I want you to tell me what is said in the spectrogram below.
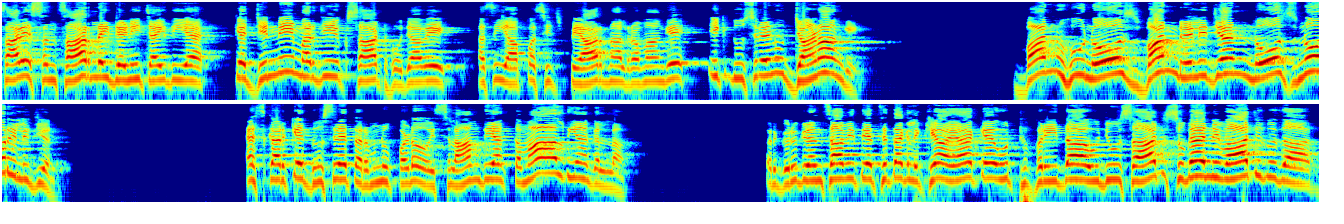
ਸਾਰੇ ਸੰਸਾਰ ਲਈ ਦੇਣੀ ਚਾਹੀਦੀ ਹੈ ਕਿ ਜਿੰਨੀ ਮਰਜ਼ੀ ਉਕਸਾਟ ਹੋ ਜਾਵੇ, ਅਸੀਂ ਆਪਸ ਵਿੱਚ ਪਿਆਰ ਨਾਲ ਰਵਾਂਗੇ, ਇੱਕ ਦੂਸਰੇ ਨੂੰ ਜਾਣਾਂਗੇ। One who knows one religion knows no religion ਇਸ ਕਰਕੇ ਦੂਸਰੇ ਧਰਮ ਨੂੰ ਪੜੋ ਇਸਲਾਮ ਦੀਆਂ ਕਮਾਲ ਦੀਆਂ ਗੱਲਾਂ। ਔਰ ਗੁਰੂ ਗ੍ਰੰਥ ਸਾਹਿਬ ਵੀ ਤੇ ਇੱਥੇ ਤੱਕ ਲਿਖਿਆ ਹੋਇਆ ਕਿ ਉਠ ਫਰੀਦਾ, ਉਜੂ ਸਾਜ ਸਵੇਰ ਨਿਵਾਜ ਗੁਜ਼ਾਰ।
